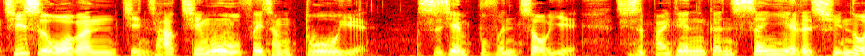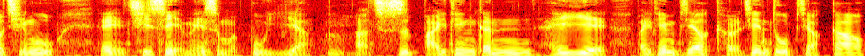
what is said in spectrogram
其实我们警察勤务非常多元。时间不分昼夜，其实白天跟深夜的巡逻勤务，哎，其实也没什么不一样啊，只是白天跟黑夜，白天比较可见度比较高，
